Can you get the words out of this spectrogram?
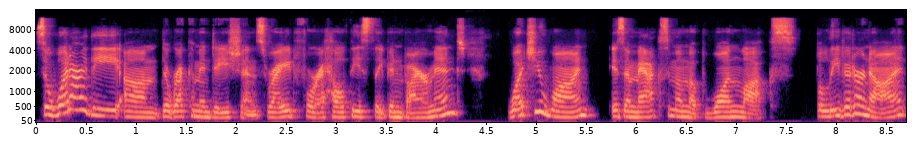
So what are the um, the recommendations right for a healthy sleep environment? What you want is a maximum of one lux believe it or not,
